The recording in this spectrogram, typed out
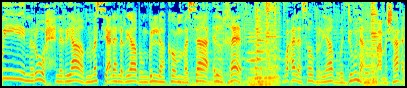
ونروح للرياض؟ نمسي على أهل الرياض ونقول لكم مساء الخير. وعلى صوب الرياض ودونا مع مشاعر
